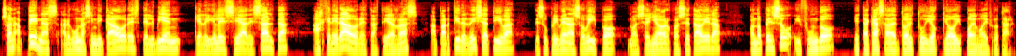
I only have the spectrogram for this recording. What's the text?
son apenas algunos indicadores del bien que la Iglesia de Salta ha generado en estas tierras a partir de la iniciativa de su primer arzobispo, Monseñor José Tabela, cuando pensó y fundó esta casa de altos estudios que hoy podemos disfrutar.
